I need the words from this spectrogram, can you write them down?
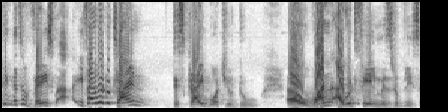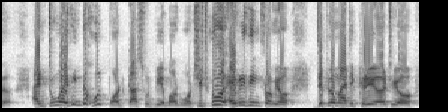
think that's a very. If I were to try and describe what you do. Uh, one, I would fail miserably, sir. And two, I think the whole podcast would be about what you do. Everything from your diplomatic career to your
